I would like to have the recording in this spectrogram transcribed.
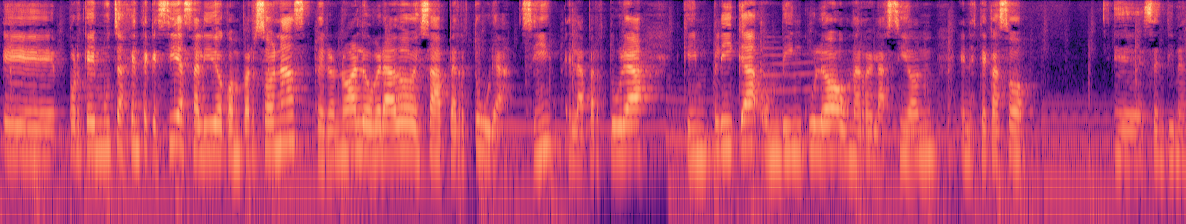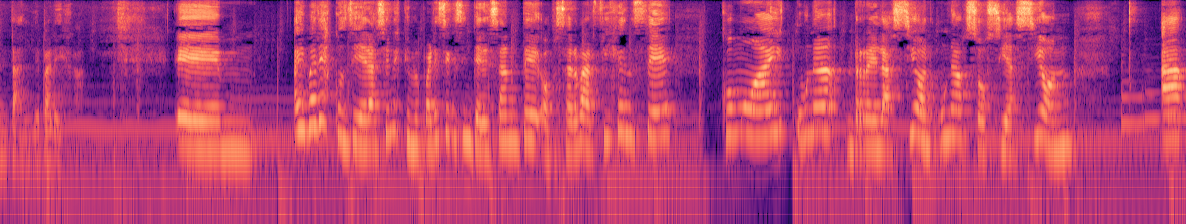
eh, porque hay mucha gente que sí ha salido con personas, pero no ha logrado esa apertura, ¿sí? La apertura que implica un vínculo o una relación, en este caso eh, sentimental, de pareja. Hay varias consideraciones que me parece que es interesante observar. Fíjense cómo hay una relación, una asociación a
